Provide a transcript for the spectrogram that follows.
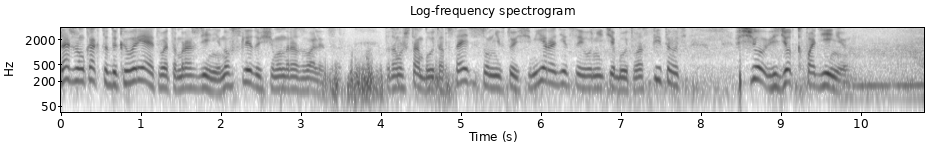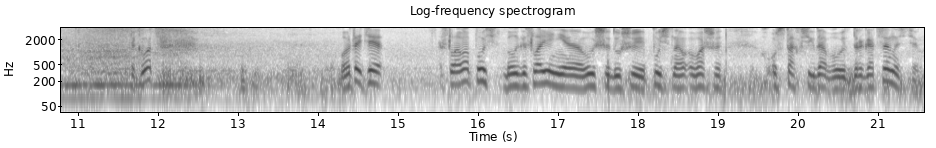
Даже он как-то доковыряет в этом рождении, но в следующем он развалится. Потому что там будет обстоятельства, он не в той семье родится, его не те будут воспитывать. Все ведет к падению. Так вот, вот эти слова пусть благословение высшей души, пусть на ваших устах всегда будут драгоценности.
